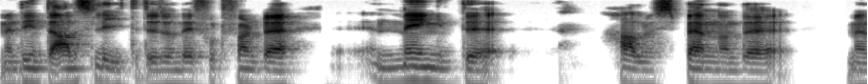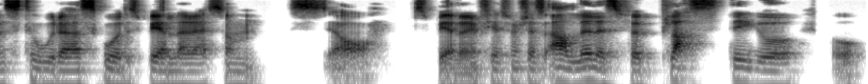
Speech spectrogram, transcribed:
men det är inte alls litet, utan det är fortfarande en mängd halvspännande men stora skådespelare som, ja, spelar en film som känns alldeles för plastig och, och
